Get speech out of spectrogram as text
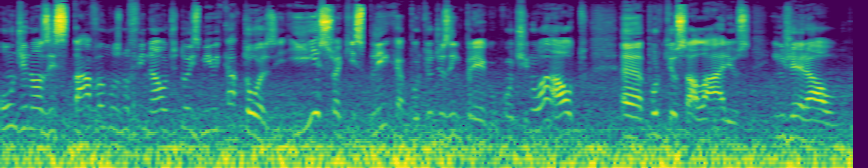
onde nós estávamos no final de 2014. E isso é que explica porque o desemprego continua alto, é, porque os salários em geral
